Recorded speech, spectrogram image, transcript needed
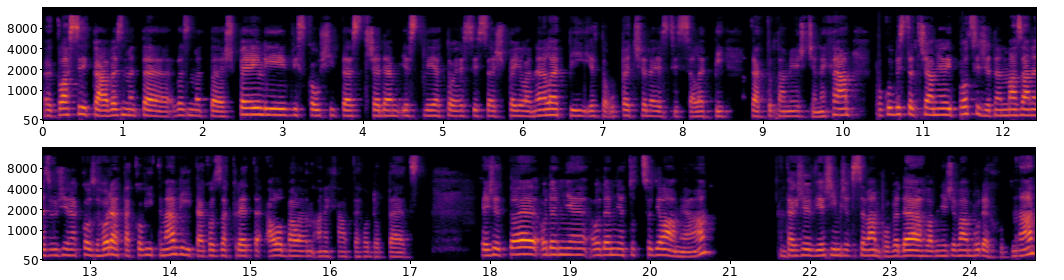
Eh, klasika, vezmete, vezmete špejly, vyzkoušíte středem, jestli je to, jestli se špejle nelepí, je to upečené, jestli se lepí, tak to tam ještě nechám. Pokud byste třeba měli pocit, že ten mazanec už je jako z hora takový tmavý, tak ho zakryjete alobalem a necháte ho dopéct. Takže to je ode mě, ode mě to, co dělám já. Takže věřím, že se vám povede a hlavně, že vám bude chutnat.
